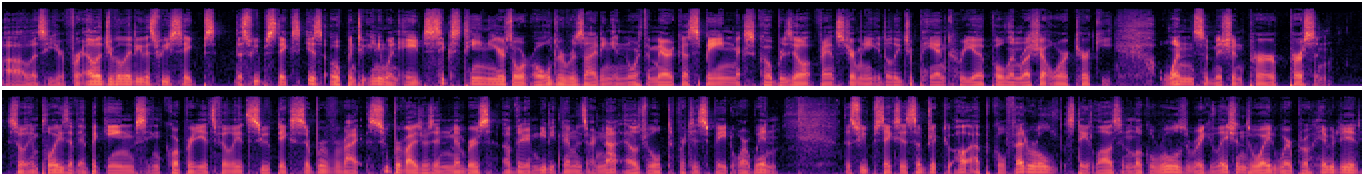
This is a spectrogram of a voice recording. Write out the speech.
Uh, let's see here. For eligibility, the sweepstakes the sweepstakes is open to anyone aged 16 years or older residing in North America, Spain, Mexico, Brazil, France, Germany, Italy, Japan, Korea, Poland, Russia, or Turkey. One submission per person. So, employees of Epic Games Incorporated, its affiliates, sweepstakes supervi supervisors, and members of their immediate families are not eligible to participate or win. The sweepstakes is subject to all applicable federal, state laws, and local rules, regulations, void where prohibited.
